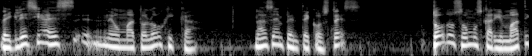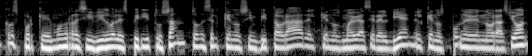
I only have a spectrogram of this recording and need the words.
La iglesia es eh, neumatológica, nace en Pentecostés. Todos somos carismáticos porque hemos recibido el Espíritu Santo, es el que nos invita a orar, el que nos mueve a hacer el bien, el que nos pone en oración,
